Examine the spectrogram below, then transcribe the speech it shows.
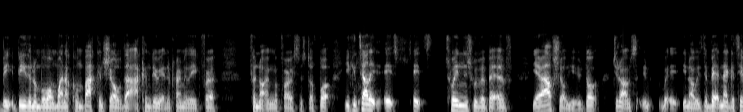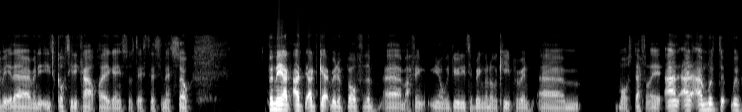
be be the number one when I come back and show that I can do it in the Premier League for for Nottingham Forest and stuff. But you can tell it, it's it's twinged with a bit of yeah, I'll show you. Don't do you know? What I'm saying? you know, it's a bit of negativity there, and he's gutted he can't play against us. This, this, and this. So for me, I'd, I'd, I'd get rid of both of them. Um, I think you know we do need to bring another keeper in. Um, most definitely, and and, and with the, with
